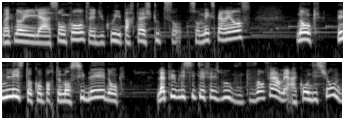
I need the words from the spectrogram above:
Maintenant, il est à son compte et du coup, il partage toute son, expérience. Donc, une liste au comportement ciblé. Donc, la publicité Facebook, vous pouvez en faire, mais à condition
